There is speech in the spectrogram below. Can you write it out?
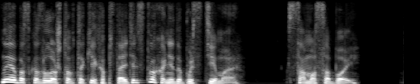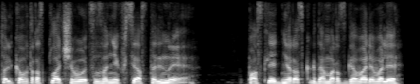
Но я бы сказала, что в таких обстоятельствах они допустимы. Само собой. Только вот расплачиваются за них все остальные. Последний раз, когда мы разговаривали,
